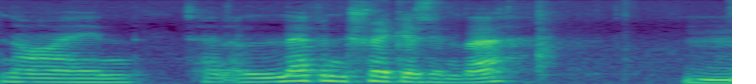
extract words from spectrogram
nine, ten, eleven triggers in there. Hmm.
